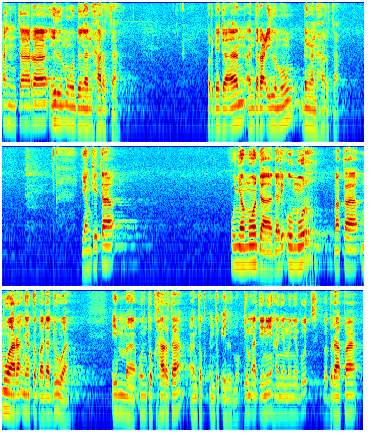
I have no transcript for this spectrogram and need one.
antara ilmu dengan harta. Perbedaan antara ilmu dengan harta. Yang kita punya modal dari umur maka muaranya kepada dua. Imma untuk harta untuk untuk ilmu. Jumat ini hanya menyebut beberapa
